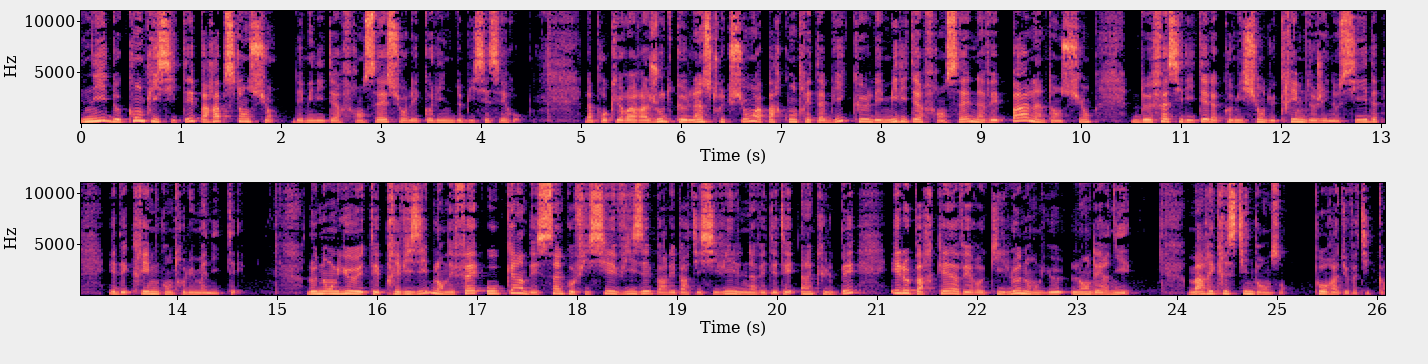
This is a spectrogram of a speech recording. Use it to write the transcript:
ni de complicité par abstention des militaires français sur les collines de Bicécero. La procureure ajoute que l'instruction a par contre établi que les militaires français n'avaient pas l'intention de faciliter la commission du crime de génocide et des crimes contre l'humanité. Le non-lieu était prévisible, en effet, aucun des cinq officiers visés par les partis civils n'avait été inculpé et le parquet avait requis le non-lieu l'an dernier. Marie-Christine Bonzon pour Radio Vatican.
